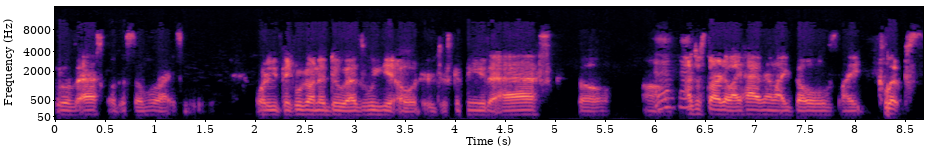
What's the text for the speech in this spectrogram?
We was asking with the civil rights movement. What do you think we're gonna do as we get older? Just continue to ask. So um, I Mhm. just started like having like those like clips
